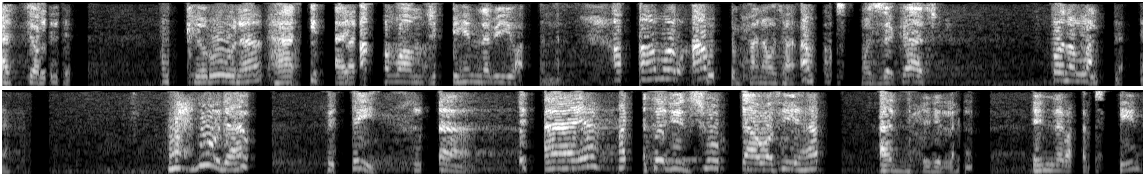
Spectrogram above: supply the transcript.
التوحيد. ينكرون هذه أعظم به النبي أمر أمر سبحانه وتعالى. أمر والزكاة. قال الله محدودة في التي آية تجد سورة وفيها أدحي الله إن المسكين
